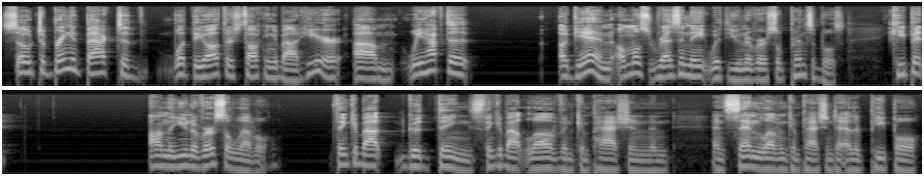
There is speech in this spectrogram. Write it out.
So to bring it back to what the author's talking about here, um, we have to again almost resonate with universal principles. Keep it on the universal level. Think about good things. Think about love and compassion and and send love and compassion to other people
